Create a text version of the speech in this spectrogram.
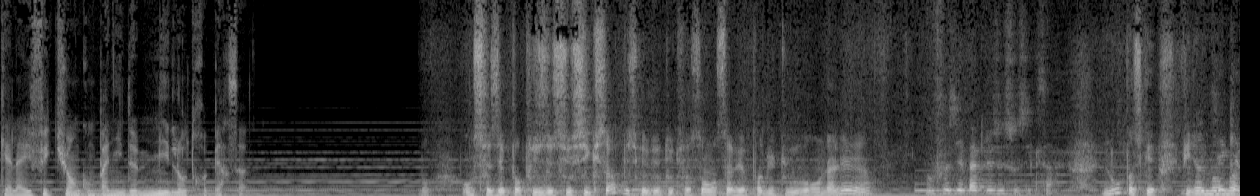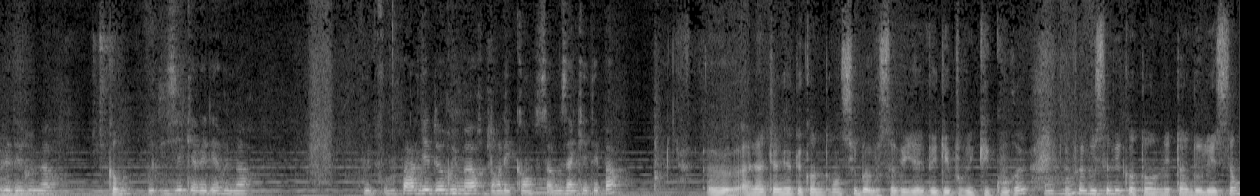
qu'elle a effectué en compagnie de mille autres personnes. Bon, on se faisait pas plus de soucis que ça, puisque de toute façon, on savait pas du tout où on allait. Hein. Vous faisiez pas plus de soucis que ça Non, parce que finalement. Vous disiez moi- qu'il y avait des rumeurs. Comment Vous disiez qu'il y avait des rumeurs. Vous, vous parliez de rumeurs dans les camps, ça vous inquiétait pas Euh, À l'intérieur de camp de Drancy, bah, vous savez, il y avait des bruits qui couraient. Enfin, vous savez, quand on est adolescent,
